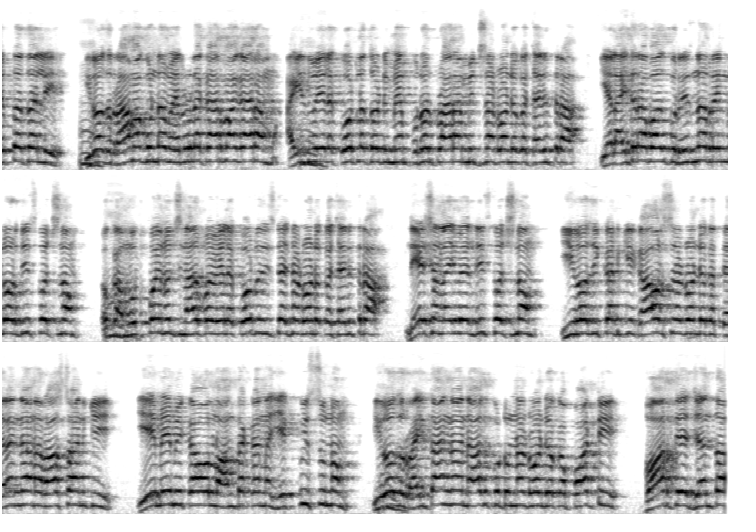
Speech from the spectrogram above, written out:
చెప్తా తల్లి. ఈ రోజు రామగుండం ఎరువుల కర్మాగారం ఐదు వేల కోట్లతోటి మేము పునర్ప్రారంభించినటువంటి ఒక చరిత్ర. ఇలా హైదరాబాద్కు రీజనల్ రింగ్ రోడ్ తీసుకొచ్చినాం. ఒక ముప్పై నుంచి నలభై వేల కోట్లు తీసుకొచ్చినటువంటి ఒక చరిత్ర నేషనల్ హైవేలు తీసుకొచ్చినాం. ఈ రోజు ఇక్కడికి కావాల్సినటువంటి ఒక తెలంగాణ రాష్ట్రానికి ఏమేమి కావాలో అంతకన్నా ఎక్కువ ఇస్తున్నాం. ఈ రోజు రైతాంగాన్ని ఆదుకుంటున్నటువంటి ఒక పార్టీ భారతీయ జనతా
